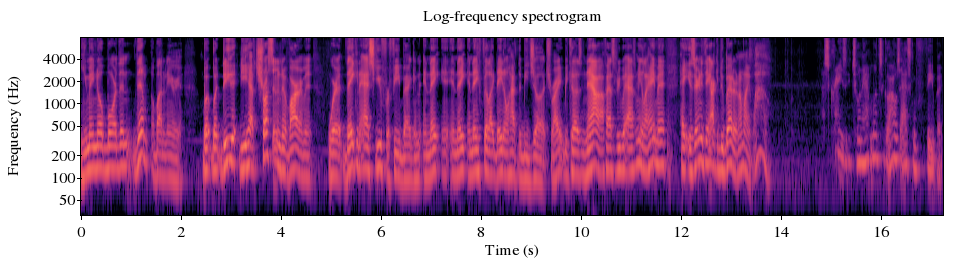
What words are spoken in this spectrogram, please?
You may know more than them about an area. But but do you do you have trust in an environment where they can ask you for feedback and, and they and they and they feel like they don't have to be judged, right? Because now I've had some people ask me like, hey man, hey, is there anything I can do better? And I'm like, wow, that's crazy. Two and a half months ago, I was asking for feedback.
